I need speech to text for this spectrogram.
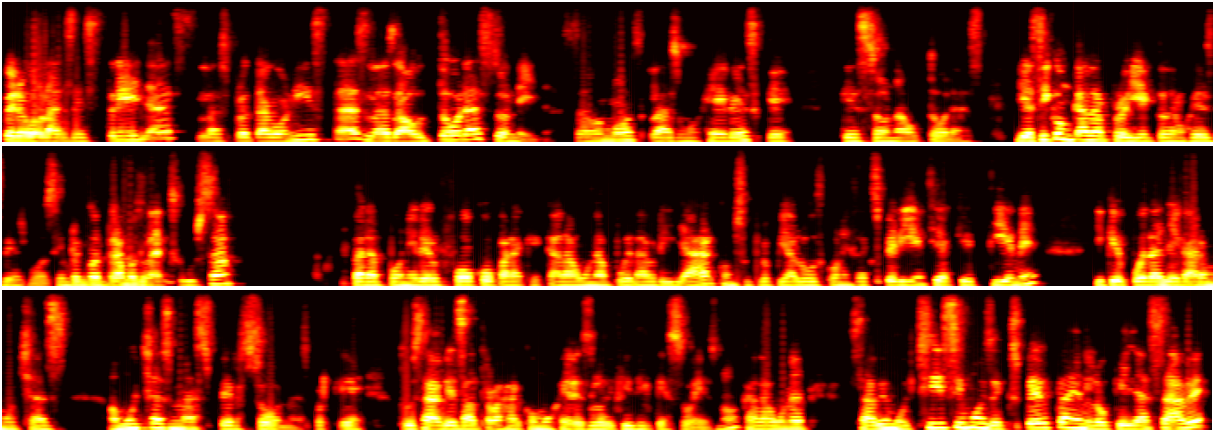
Pero las estrellas, las protagonistas, las autoras son ellas. Somos las mujeres que, que son autoras. Y así con cada proyecto de Mujeres de Voz. Siempre encontramos la excusa para poner el foco para que cada una pueda brillar con su propia luz, con esa experiencia que tiene y que pueda llegar a muchas, a muchas más personas, porque tú sabes al trabajar con mujeres lo difícil que eso es, ¿no? Cada una sabe muchísimo, es experta en lo que ella sabe,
